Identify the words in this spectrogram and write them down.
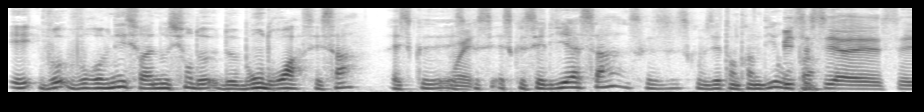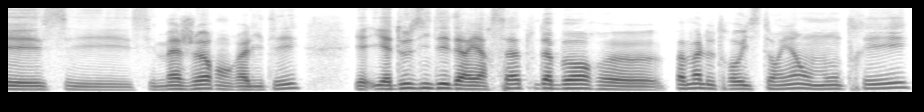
Et vous, vous revenez sur la notion de, de bon droit, c'est ça? Est-ce que est-ce Oui. que c'est est -ce c'est lié à ça? Est-ce que ce que vous êtes en train de dire Oui, c'est euh, c'est- majeur en réalité. Il y, a- il y a deux idées derrière ça. Tout d'abord, euh, pas mal de travaux historiens ont montré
